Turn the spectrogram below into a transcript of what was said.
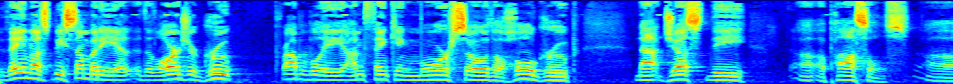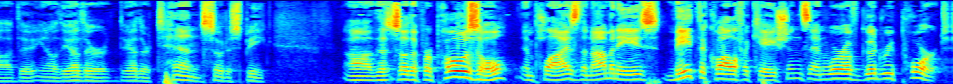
They must be somebody, uh, the larger group, probably, I'm thinking more so the whole group not just the uh, apostles, uh, the you know the other the other ten, so to speak. Uh, the, so the proposal implies the nominees meet the qualifications and were of good report.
